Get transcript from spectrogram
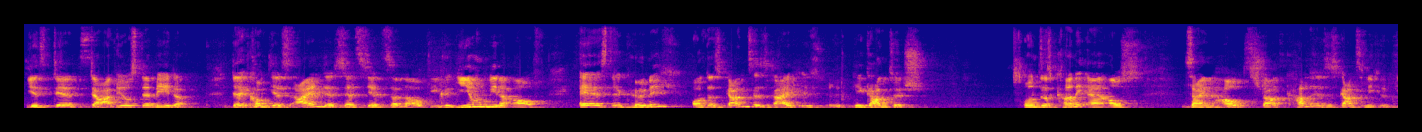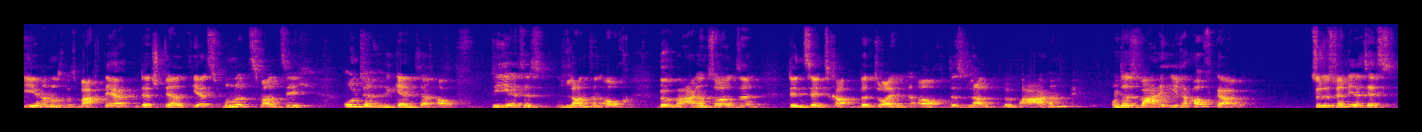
Jetzt der Darius der Meder. Der kommt jetzt ein, der setzt jetzt dann auch die Regierung wieder auf. Er ist der König und das ganze Reich ist gigantisch. Und das kann er aus seine Hauptstadt kann er das Ganze nicht regieren. Und was macht er? Der stellt jetzt 120 Unterregente auf, die jetzt das Land dann auch bewahren sollten. Denn Zentrap bedeutet auch das Land bewahren. Und das war ihre Aufgabe. So dass wenn wir das jetzt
